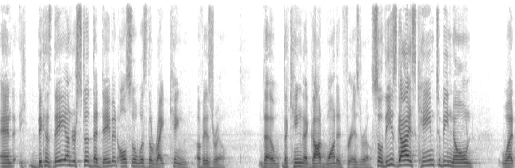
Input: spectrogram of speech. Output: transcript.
And he, because they understood that David also was the right king of Israel, the, the king that God wanted for Israel. So these guys came to be known, what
